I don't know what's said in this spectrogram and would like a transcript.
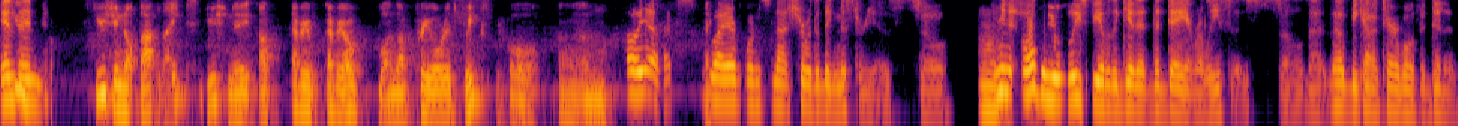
And then usually not that late. Usually, uh, every every old one I've pre-ordered weeks before. Um, Oh yeah, that's why everyone's not sure what the big mystery is. So I mm. mean, hopefully you'll at least be able to get it the day it releases. So that that'd be kind of terrible if it didn't.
